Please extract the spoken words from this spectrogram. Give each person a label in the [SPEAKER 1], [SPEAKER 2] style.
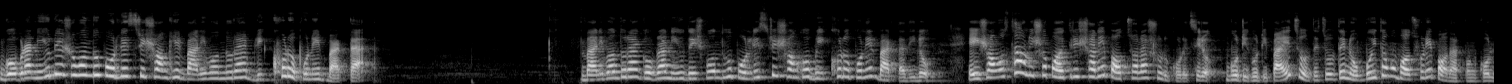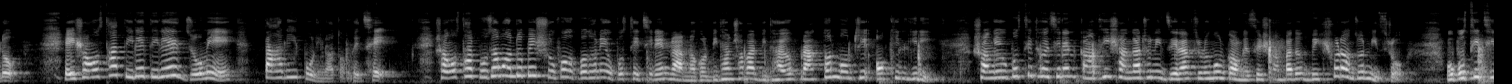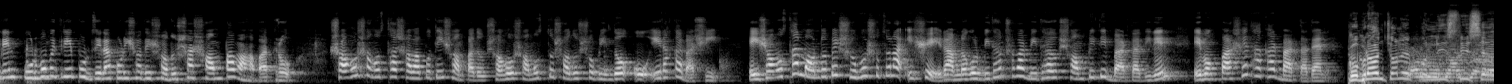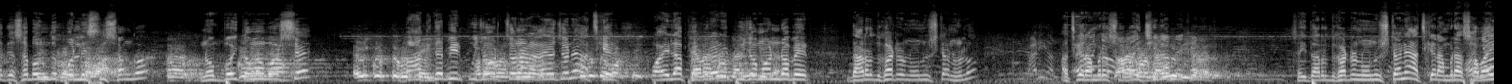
[SPEAKER 1] Gobra new Deshbandhu Pallishree সংঘের বাণীবন্ধুরায় বৃক্ষরোপণের বার্তা। বাণীবন্ধুরায় গোবরা নিউ দেশবন্ধু পল্লীশ্রী সংঘ বৃক্ষরোপণের বার্তা দিল। এই সংস্থা উনিশশো পঁয়ত্রিশ সালে পথ চলা শুরু করেছিল। গুটি গুটি পায়ে চলতে চলতে নব্বইতম বছরে পদার্পণ করল। এই সংস্থা তীরে তীরে জমে তারই পরিণত হয়েছে। সংস্থার পূজা মণ্ডপের শুভ উদ্বোধনে উপস্থিত ছিলেন রামনগর বিধানসভার বিধায়ক প্রাক্তন মন্ত্রী অখিল গিরি। সঙ্গে উপস্থিত হয়েছিলেন কাঁথি সাংগঠনিক জেলা তৃণমূল কংগ্রেসের সম্পাদক বিশ্বরঞ্জন মিশ্র উপস্থিত ছিলেন পূর্ব মেদিনীপুর জেলা পরিষদের সদস্যা শম্পা মহাপাত্র। সহ সংস্থার সভাপতি, সম্পাদক সহ সমস্ত সদস্যবৃন্দ ও এলাকাবাসী। এই সংস্থার মণ্ডপের শুভ সূচনা এসে রামনগর বিধানসভার বিধায়ক সম্প্রীতির বার্তা দিলেন এবং পাশে থাকার বার্তা দেন।
[SPEAKER 2] গোবরা অঞ্চলের পল্লীশ্রী দেশবন্ধু পল্লীশ্রী সংঘ নব্বইতম বর্ষে বাগদেবীর পুজো অর্চনার আয়োজনে আজকে পয়লা ফেব্রুয়ারি পুজো মণ্ডপের দ্বারোদ্ঘাটন অনুষ্ঠান হলো। আজকের আমরা সবাই ছিলাম এখানে। সেই দ্বারোদ্ঘাটন অনুষ্ঠানে আজকের আমরা সবাই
